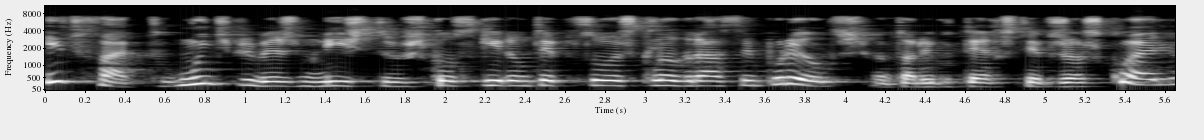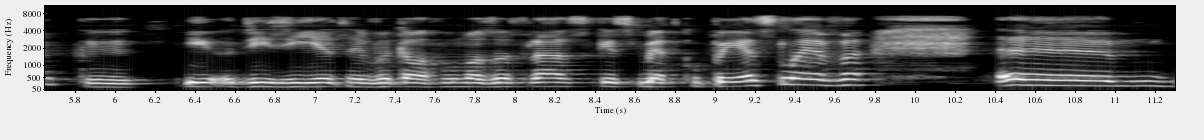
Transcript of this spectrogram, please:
e de facto, muitos primeiros ministros conseguiram ter pessoas que ladrassem por eles. António Guterres teve Jorge Coelho, que dizia, teve aquela famosa frase que esse método que o PS leva. Uh,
